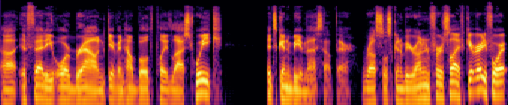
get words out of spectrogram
uh, Ifedi or Brown, given how both played last week, it's going to be a mess out there. Russell's going to be running for his life. Get ready for it,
